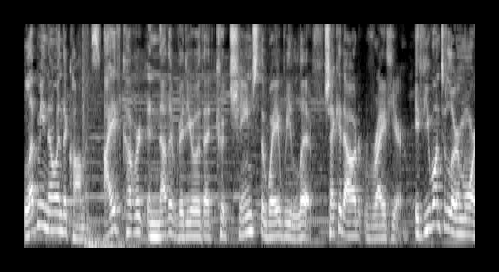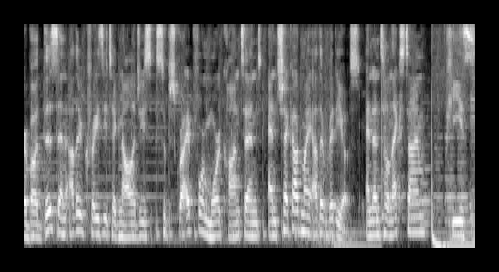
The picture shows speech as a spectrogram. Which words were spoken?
Let me know in the comments. I've covered another video that could change the way we live. Check it out right here. If you want to learn more about this and other crazy technologies, subscribe for more content and check out my other videos. And until next time, peace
